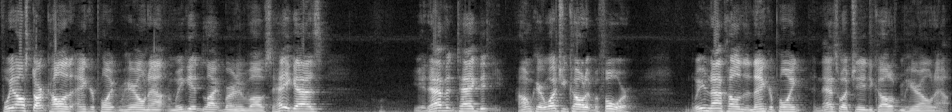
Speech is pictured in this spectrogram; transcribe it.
if we all start calling it anchor point from here on out and we get Lightburn involved, say, hey guys, you haven't tagged it, I don't care what you called it before, we're now calling it an anchor point, and that's what you need to call it from here on out.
